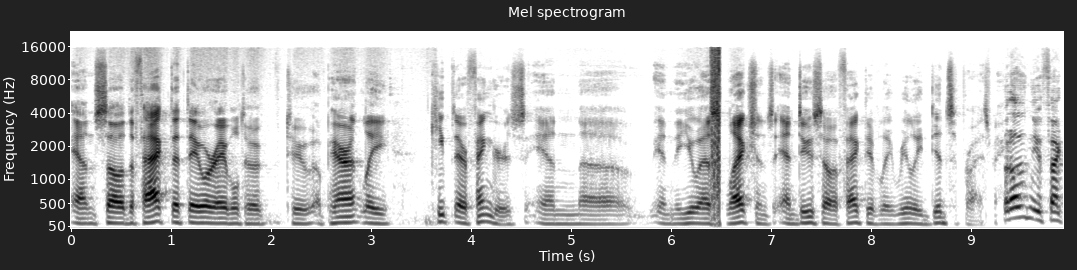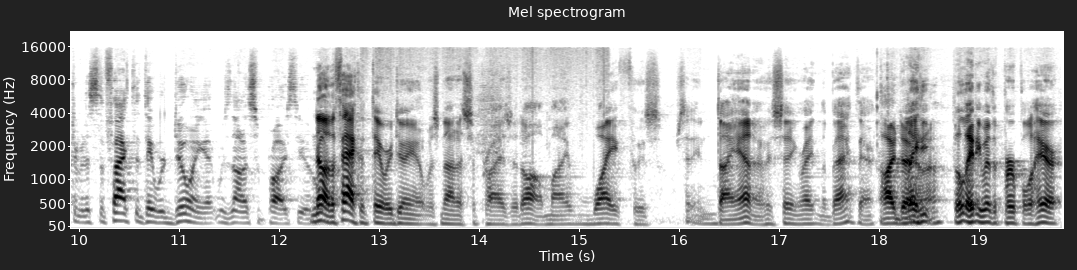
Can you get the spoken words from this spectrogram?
And so the fact that they were able to, to apparently keep their fingers in, uh, in the U.S. elections and do so effectively really did surprise me. But other than the effectiveness, the fact that they were doing it was not a surprise to you. no, the fact that they were doing it was not a surprise at all. My wife, who's sitting, Diana, who's sitting right in the back there, Hi, Diana. Lady, the lady with the purple hair,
